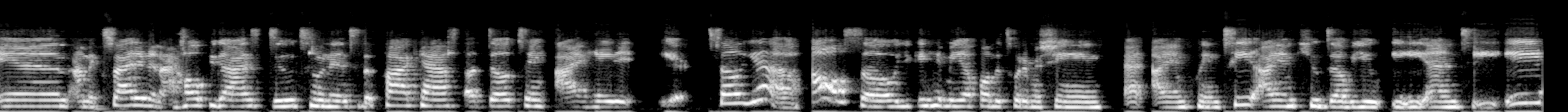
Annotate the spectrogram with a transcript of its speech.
and I'm excited. And I hope you guys do tune into the podcast, Adulting. I Hate It Here. So, yeah. Also, you can hit me up on the Twitter machine at I am Queen T, I M Q W E E N T E.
